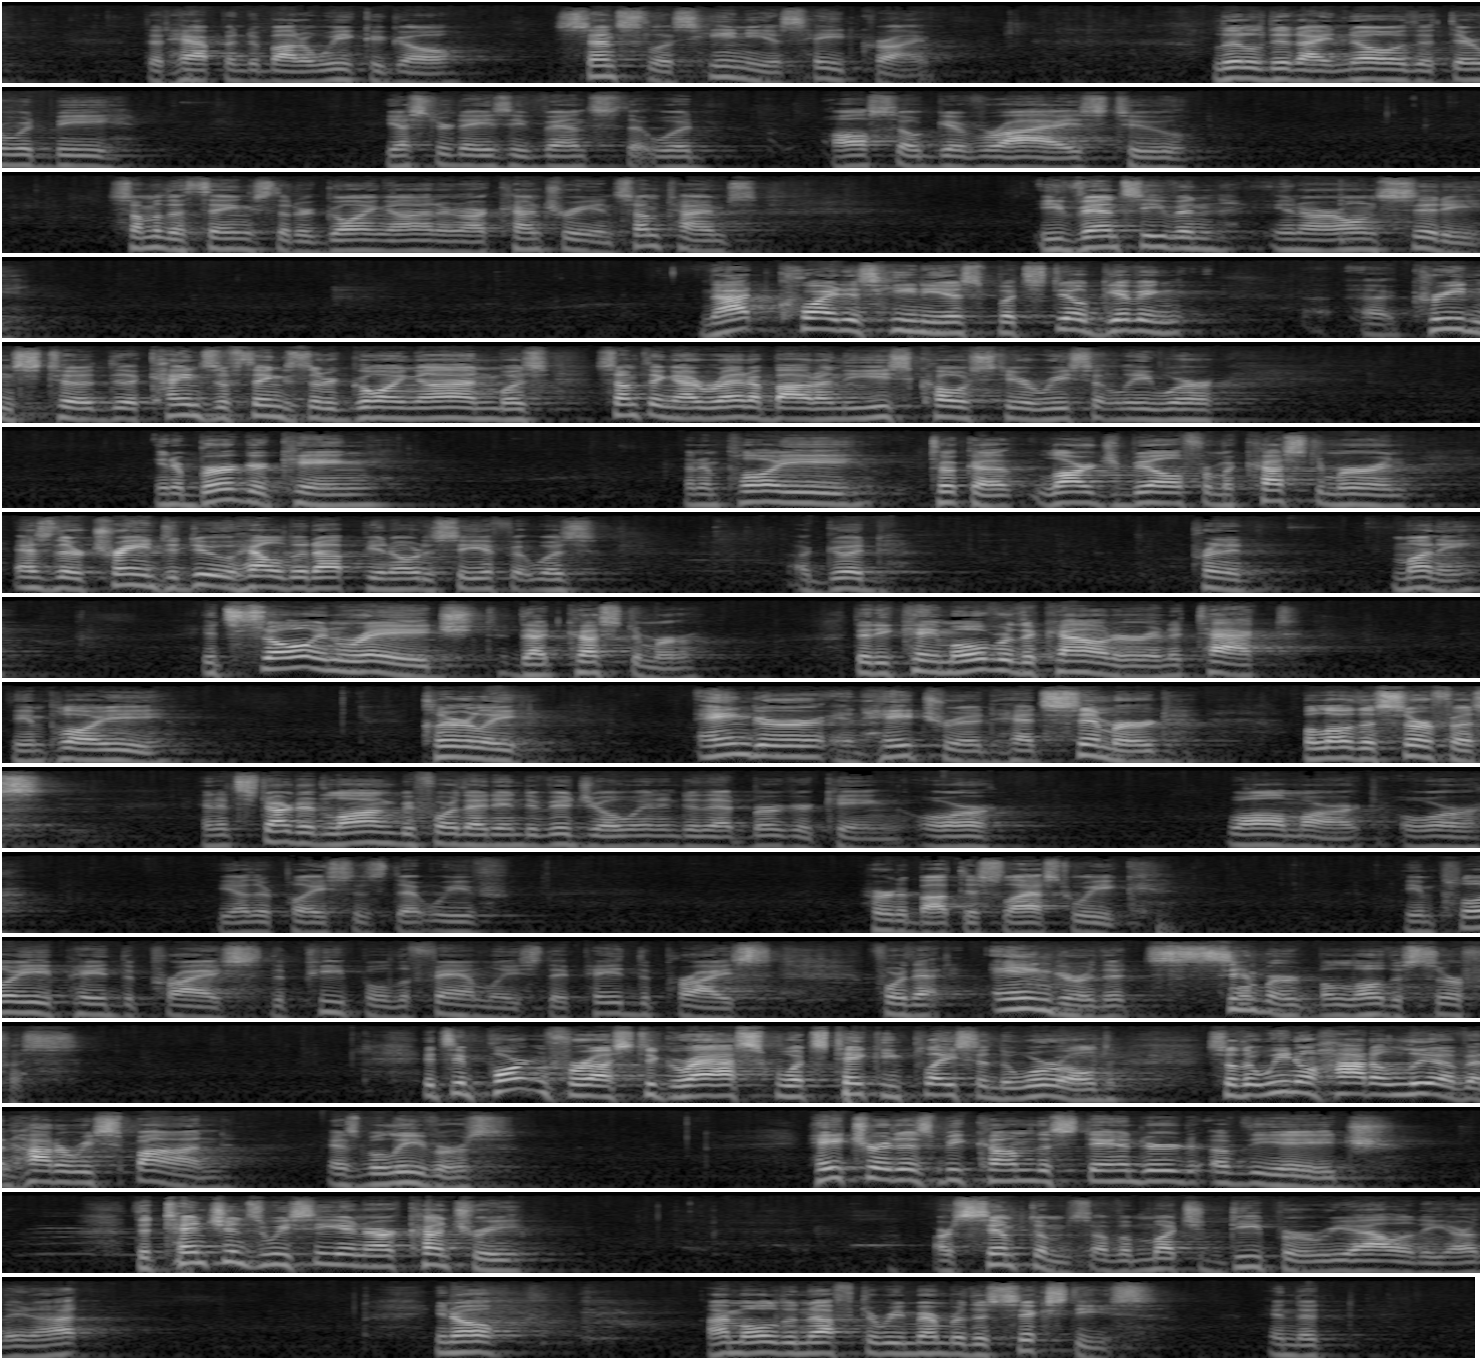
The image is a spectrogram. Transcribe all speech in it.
that happened about a week ago. Senseless, heinous hate crime. Little did I know that there would be yesterday's events that would also give rise to some of the things that are going on in our country, and sometimes events even in our own city. Not quite as heinous, but still giving uh, credence to the kinds of things that are going on was something I read about on the East Coast here recently, where in a Burger King, an employee took a large bill from a customer and as they're trained to do, held it up, you know, to see if it was a good printed money. It so enraged that customer that he came over the counter and attacked the employee. Clearly, anger and hatred had simmered below the surface, and it started long before that individual went into that Burger King or Walmart or the other places that we've heard about this last week. The employee paid the price, the people, the families, they paid the price for that anger that simmered below the surface. It's important for us to grasp what's taking place in the world so that we know how to live and how to respond as believers. Hatred has become the standard of the age. The tensions we see in our country are symptoms of a much deeper reality, are they not? You know, I'm old enough to remember the 60s and the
